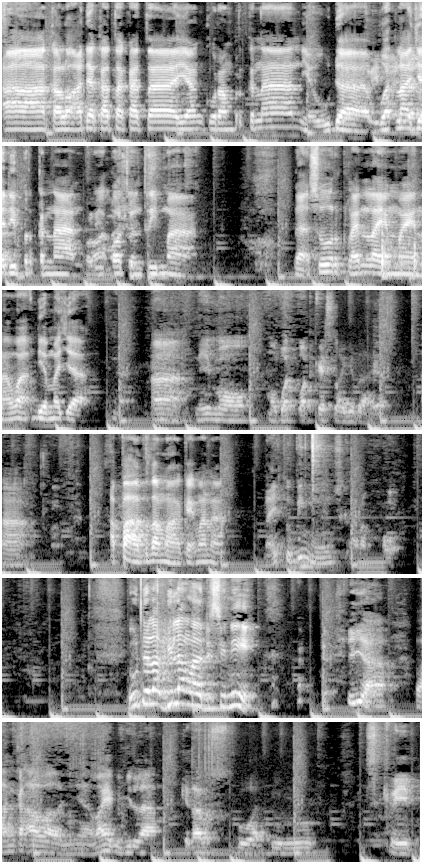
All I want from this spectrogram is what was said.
Ah, kalau ada kata-kata yang kurang berkenan, ya udah buatlah aja. jadi berkenan. Kalau nggak kau terima. Nggak sur, kalian lah yang main, awak diam aja. Ah, ini mau mau buat podcast lah kita ya. ah. Apa pertama? Kayak mana? Nah itu bingung sekarang kok. Udahlah bilang lah di sini. Iya, langkah awalnya. Makanya gue bilang kita harus buat dulu skrip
